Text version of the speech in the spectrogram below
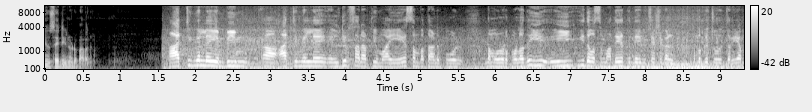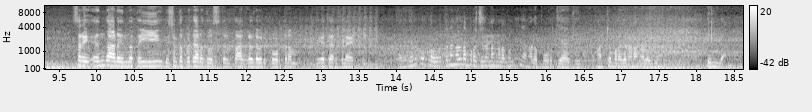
ന്യൂസ് എയ്റ്റീനോട് പറഞ്ഞു. ആറ്റിങ്ങലിലെ എം പിയും ആറ്റിങ്ങലിലെ എൽ ഡി എഫ് സ്ഥാനാർത്ഥിയുമായ എ സമ്പത്താണ് ഇപ്പോൾ നമ്മളോടൊപ്പം ഉള്ളത്. ഈ ഈ ഈ ദിവസം അദ്ദേഹത്തിന്റെ വിശേഷങ്ങൾ നമുക്ക് ചോദിച്ചറിയാം. സാറേ എന്താണ് ഇന്നത്തെ ഈ നിശബ്ദ പ്രചാരണ ദിവസത്തിൽ താങ്കളുടെ ഒരു പ്രവർത്തനം ഏത് തരത്തിലായിരിക്കും? തെരഞ്ഞെടുപ്പ് പ്രവർത്തനങ്ങളുടെ പ്രചരണങ്ങളൊന്നും ഞങ്ങൾ പൂർത്തിയാക്കി. മറ്റ് പ്രചരണങ്ങളൊന്നും ഇല്ല.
